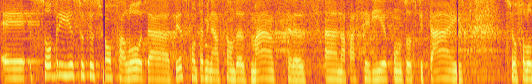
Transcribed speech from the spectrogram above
é, sobre isso que o senhor falou da descontaminação das máscaras ah, na parceria com os hospitais, o senhor falou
